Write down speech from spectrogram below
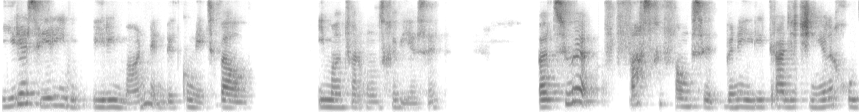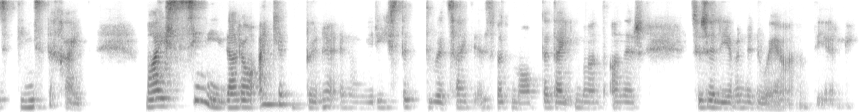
hier is hierdie hierdie man en dit kon net wel iemand van ons gewees het wat so vasgevang sit binne hierdie tradisionele godsdienstigheid maar hy sien nie dat daar eintlik binne in hom hierdie stuk doodsheid is wat maak dat hy iemand anders soos 'n lewende dooie hanteer nie.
